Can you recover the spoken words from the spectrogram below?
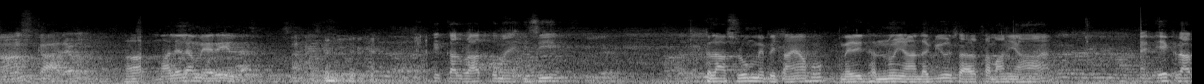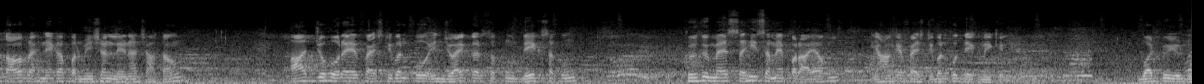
नमस्कार हाँ. मलयालम मेरे कि कल रात को मैं इसी क्लासरूम में बिताया हूँ. मेरी धनु यहाँ लगी हुई सारा सामान यहाँ है. मैं एक रात और रहने का परमिशन लेना चाहता हूँ. आज जो हो रहे फेस्टिवल को एंजॉय कर सकूँ देख सकूँ. क्योंकि मैं सही समय पर आया हूँ यहाँ के फेस्टिवल को देखने के लिए। What do you do.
